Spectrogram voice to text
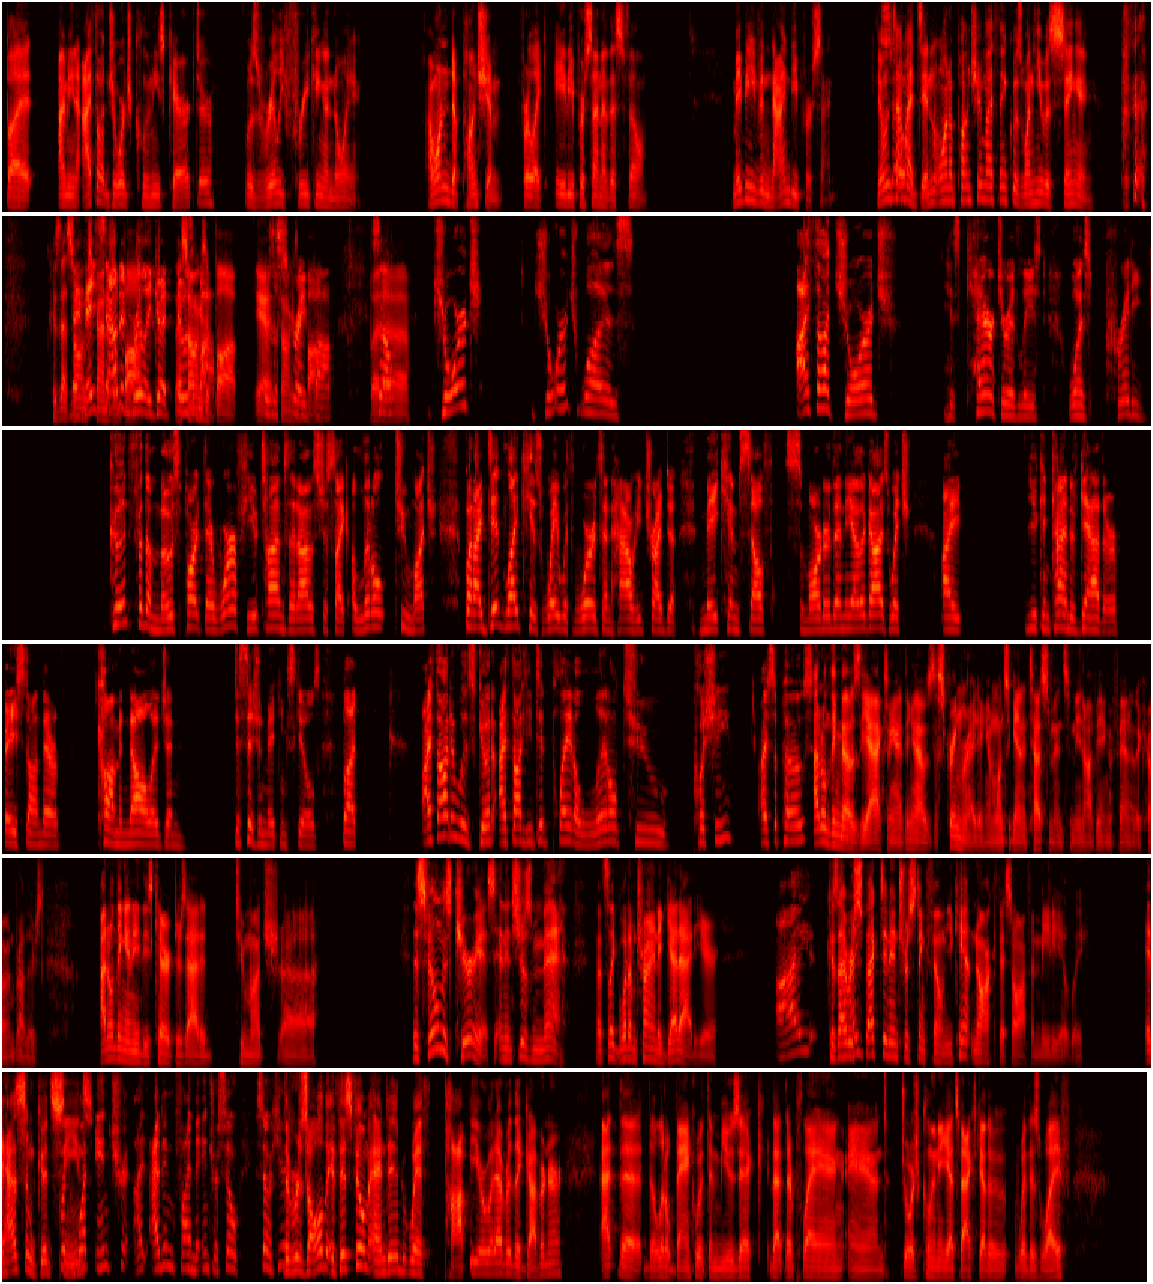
But I mean, I thought George Clooney's character was really freaking annoying. I wanted to punch him for like 80% of this film, maybe even 90%. The only time I didn't want to punch him, I think, was when he was singing. Because that song's they kind of a sounded bop. really good. that it was song's a a bop. bop. Yeah, it was a straight bop. bop. But So- uh, George George was I thought George his character at least was pretty good for the most part. There were a few times that I was just like a little too much, but I did like his way with words and how he tried to make himself smarter than the other guys, which I you can kind of gather based on their common knowledge and decision making skills, but I thought it was good. I thought he did play it a little too pushy, I suppose. I don't think that was the acting. I think that was the screenwriting. And once again, a testament to me not being a fan of the Coen brothers. I don't think any of these characters added too much. Uh... This film is curious and it's just meh. That's like what I'm trying to get at here. I Because I respect an interesting film. You can't knock this off immediately. It has some good but scenes. what interest? I, I didn't find the interest. So so here the resolve if this film ended with poppy or whatever the governor at the the little banquet with the music that they're playing and george clooney gets back together with his wife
